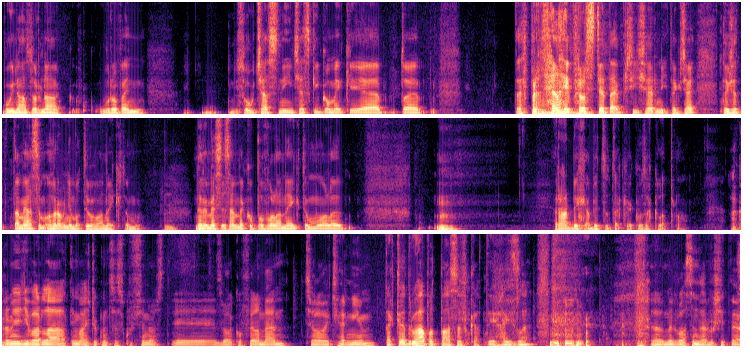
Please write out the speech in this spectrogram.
můj názor na úroveň současný český komiky je, to je, to je v prdeli prostě, to je příšerný, takže, takže tam já jsem ohromně motivovaný k tomu. Nevím, jestli jsem jako povolaný k tomu, ale mm, rád bych, aby to tak jako zaklaplo. A kromě divadla, ty máš dokonce zkušenost i s velkofilmem celovečerním. Tak to je druhá podpásovka, ty hajzle. Jmenoval jsem Narušitel.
